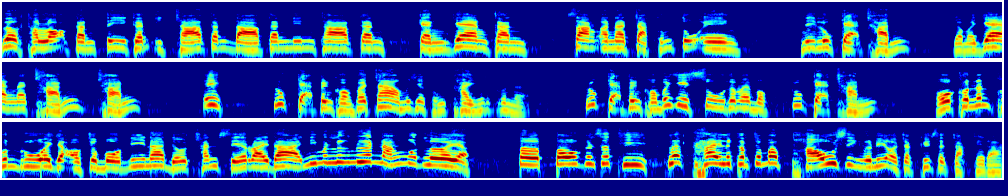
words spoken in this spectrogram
เลิกทะเลาะกันตีกันอิจฉากันด่ากันนินทากัน แก่งแย่งกัน สร้างอาณาจักรของตัวเอง นี่ลูกแกะฉัน อย่ามาแย่งนะฉันฉัน เอ๊ะ ลูกแกะเป็นของพระเจ้าไม่ใช่ของใครสักคนน่ะลูกแกะเป็นของพระเยซูทำไมบอก ลูกแกะฉัน โอ้คนนั้นคนรวยอย่าออกจากโบสถ์นี้นะ เดี๋ยวฉันเสียรายได้ นี่มันเรื่องเนื้อหนังหมดเลยอะ เติบโตกันสักที แล้วใครล่ะครับจะมาเผาสิ่งเหล่านี้ออกจากคริสตจักรให้ได้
